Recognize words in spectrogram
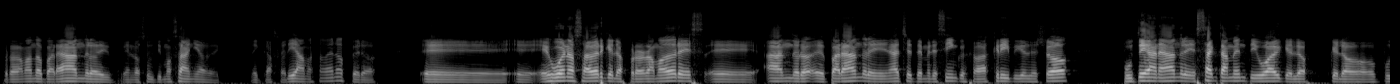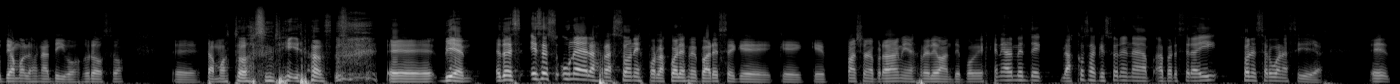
programando para Android en los últimos años, de, casualidad más o menos, pero es bueno saber que los programadores Android, para Android en HTML5 y JavaScript y qué sé yo, putean a Android exactamente igual que los que lo puteamos los nativos, grosso. Eh, estamos todos unidos. Eh, bien, entonces esa es una de las razones por las cuales me parece que, que, Functional Programming es relevante, porque generalmente las cosas que suelen aparecer ahí suelen ser buenas ideas. Eh,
